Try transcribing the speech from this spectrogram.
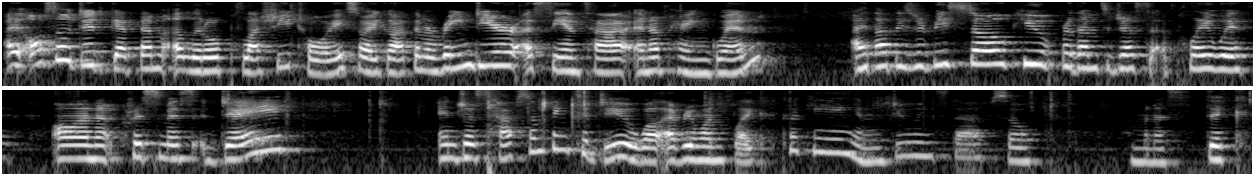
I also did get them a little plushy toy. So I got them a reindeer, a Santa, and a penguin. I thought these would be so cute for them to just play with on Christmas Day and just have something to do while everyone's like cooking and doing stuff. So I'm gonna stick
